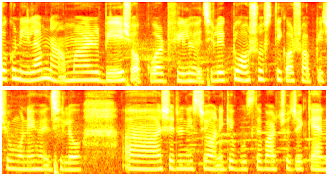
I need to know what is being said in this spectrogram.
যখন এলাম না, আমার বেশ অকওয়ার্ড ফিল হয়েছিল, একটু অস্বস্তিকর সব কিছু মনে হয়েছিল। সেটা নিশ্চয়ই অনেকে বুঝতে পারছ যে কেন?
